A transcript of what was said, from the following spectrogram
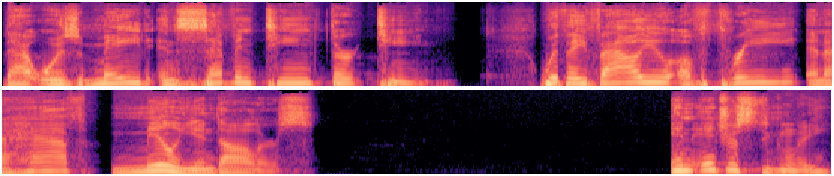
that was made in 1713 with a value of three and a half million dollars. And interestingly,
